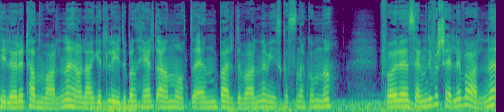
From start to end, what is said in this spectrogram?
tilhører tannhvalene og lager lyder på en helt annen måte enn bardehvalene vi skal snakke om nå. For eh, selv om de forskjellige hvalene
